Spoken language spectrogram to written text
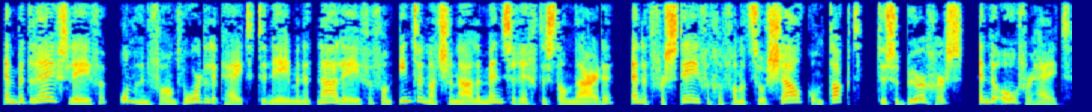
en bedrijfsleven om hun verantwoordelijkheid te nemen het naleven van internationale mensenrechtenstandaarden en het verstevigen van het sociaal contact tussen burgers en de overheid.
